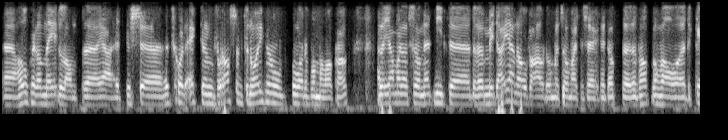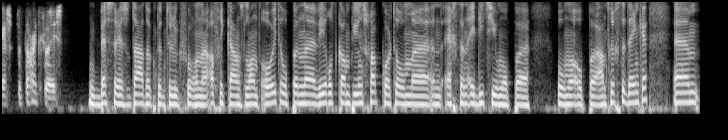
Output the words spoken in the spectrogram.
Uh, hoger dan Nederland. Uh, ja, het, is, het is echt een verrassend toernooi geworden voor Marokko. Alleen jammer dat ze dan net niet er een medaille aan overhouden, om het zo maar te zeggen. Dat, dat had nog wel de kerst op de taart geweest. Het beste resultaat ook natuurlijk voor een Afrikaans land ooit op een wereldkampioenschap. Kortom, een, echt een editie om op, om op aan terug te denken. Um,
